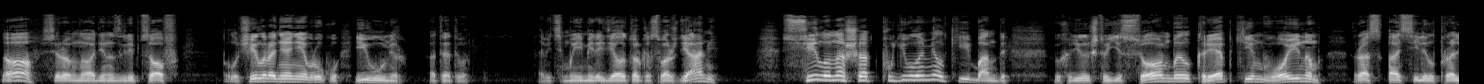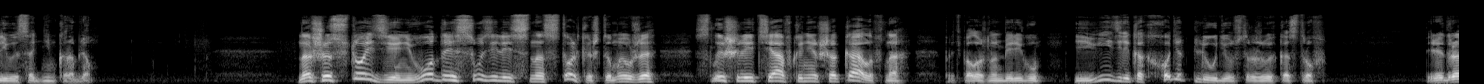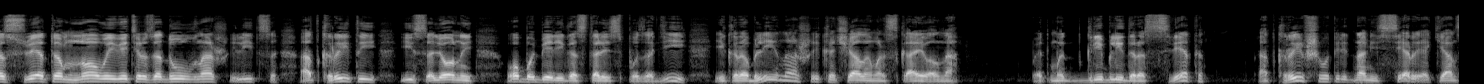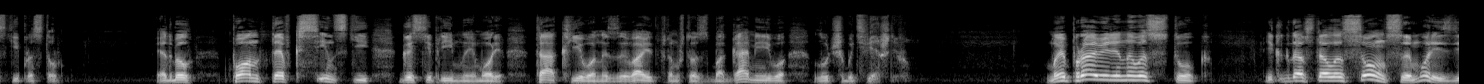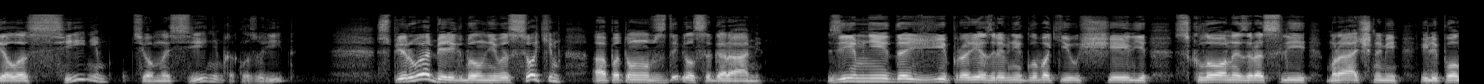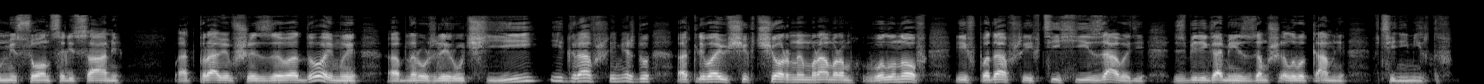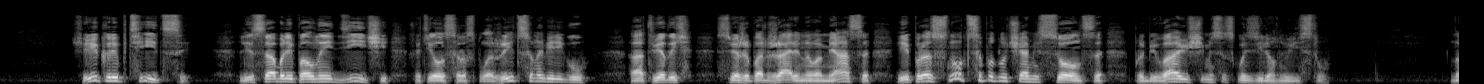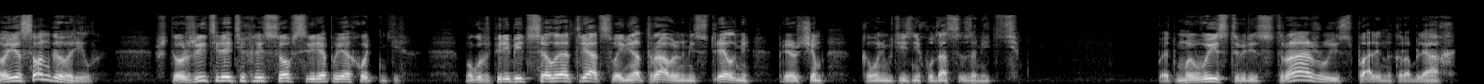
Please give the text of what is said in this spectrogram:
Но все равно один из гребцов получил ранение в руку и умер от этого. А ведь мы имели дело только с вождями. Сила наша отпугивала мелкие банды. Выходило, что Ясон был крепким воином, раз осилил проливы с одним кораблем. На шестой день воды сузились настолько, что мы уже слышали тявканье шакалов на противоположном берегу и видели, как ходят люди у сторожевых костров. Перед рассветом новый ветер задул в наши лица, открытый и соленый. Оба берега остались позади, и корабли наши качала морская волна. Поэтому мы гребли до рассвета, открывшего перед нами серый океанский простор. Это был Понтевксинский гостеприимное море. Так его называют, потому что с богами его лучше быть вежливым. Мы правили на восток, и когда встало солнце, море сделалось синим, темно-синим, как лазурит. Сперва берег был невысоким, а потом он вздыбился горами. Зимние дожди прорезали в них глубокие ущелья, склоны заросли мрачными или полными солнца лесами. Отправившись за водой, мы обнаружили ручьи, игравшие между отливающих черным мрамором валунов и впадавшие в тихие заводи с берегами из замшелого камня в тени миртов. Чирикали птицы, леса были полны дичи, хотелось расположиться на берегу, отведать свежеподжаренного мяса и проснуться под лучами солнца, пробивающимися сквозь зеленую листву. Но Ясон говорил — что жители этих лесов свирепые охотники могут перебить целый отряд своими отравленными стрелами, прежде чем кого-нибудь из них удастся заметить. Поэтому мы выставили стражу и спали на кораблях.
